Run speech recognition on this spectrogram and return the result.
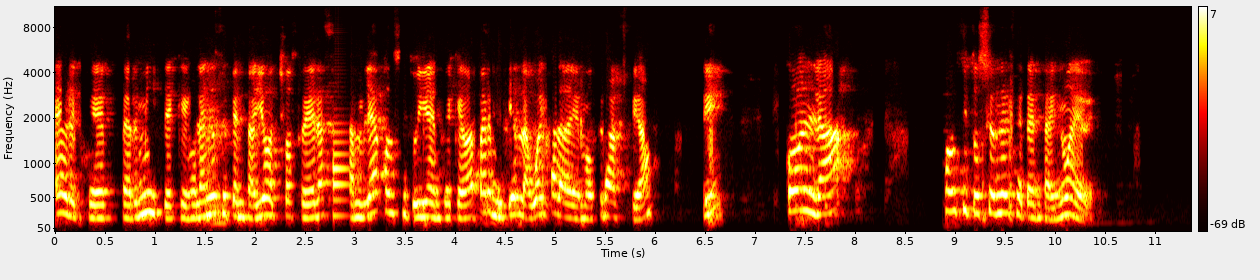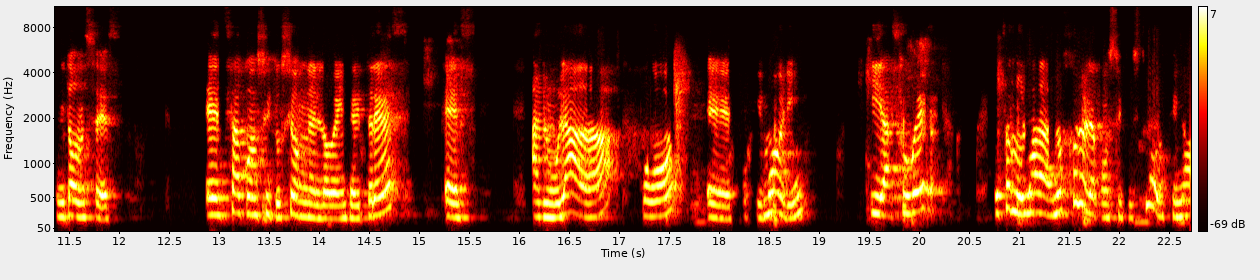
el que permite que en el año 78 se dé la Asamblea Constituyente que va a permitir la vuelta a la democracia, ¿sí? Con la Constitución del 79. Entonces, esa Constitución del 93 es anulada por eh, Fujimori y a su vez es anulada no solo la Constitución, sino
